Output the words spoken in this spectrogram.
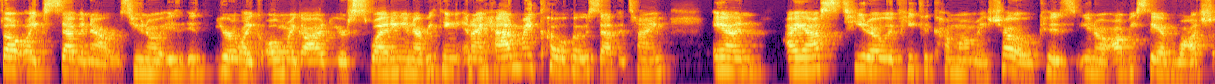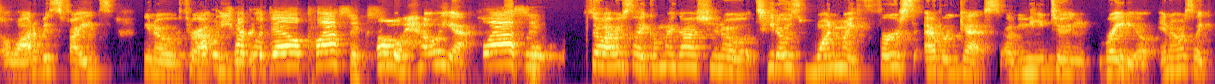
felt like seven hours. You know, it, it, you're like, oh my God, you're sweating and everything. And I had my co host at the time and I asked Tito if he could come on my show because, you know, obviously I've watched a lot of his fights, you know, throughout oh, the Chuck years. Liddell classics. Oh, hell yeah. Classic. So, so I was like, oh my gosh, you know, Tito's one of my first ever guests of me doing radio. And I was like,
